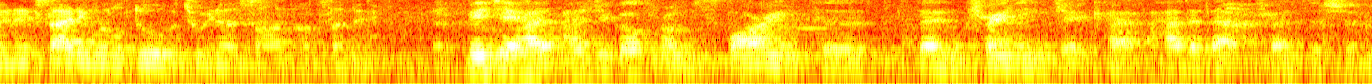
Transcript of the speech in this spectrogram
an exciting little duel between us on, on Sunday. BJ, how, how'd you go from sparring to then training Jake? How, how did that transition?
